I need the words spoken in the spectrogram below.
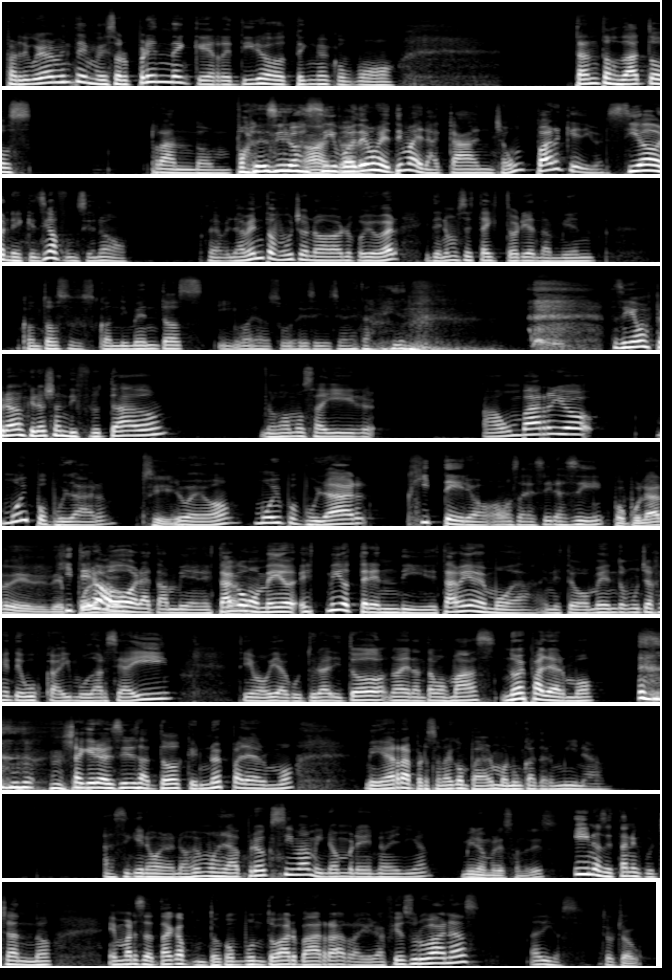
particularmente me sorprende que Retiro tenga como tantos datos random, por decirlo Ah, así. claro. Porque tenemos el tema de la cancha, un parque de diversiones que encima funcionó. O sea, lamento mucho no haberlo podido ver. Y tenemos esta historia también con todos sus condimentos y bueno, sus desilusiones también. Así que esperamos que lo hayan disfrutado. Nos vamos a ir a un barrio muy popular, Sí. luego, muy popular, gitero, vamos a decir así. Popular de, de Gitero pueblo. ahora también, está Claro. como medio, es medio trendy, está medio de moda en este momento. Mucha gente busca ahí mudarse ahí, tiene movida cultural y todo, no adelantamos más. No es Palermo. ya quiero decirles a todos que no es Palermo. Mi guerra personal con Palermo nunca termina. Así que bueno, nos vemos la próxima. Mi nombre es Noelia. Mi nombre es Andrés. Y nos están escuchando en marsataca.com.ar barra radiografías urbanas. Adiós. Chau, chau.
